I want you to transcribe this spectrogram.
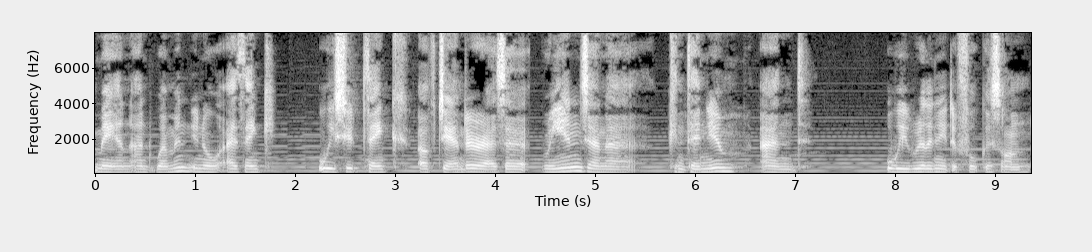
men and women you know i think we should think of gender as a range and a continuum and we really need to focus on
